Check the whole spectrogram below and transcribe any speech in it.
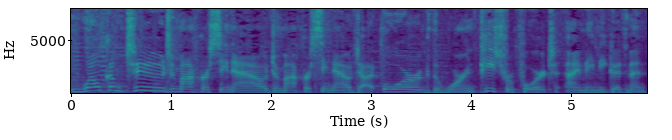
Welcome to Democracy Now!, democracynow.org, the War and Peace Report. I'm Amy Goodman.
